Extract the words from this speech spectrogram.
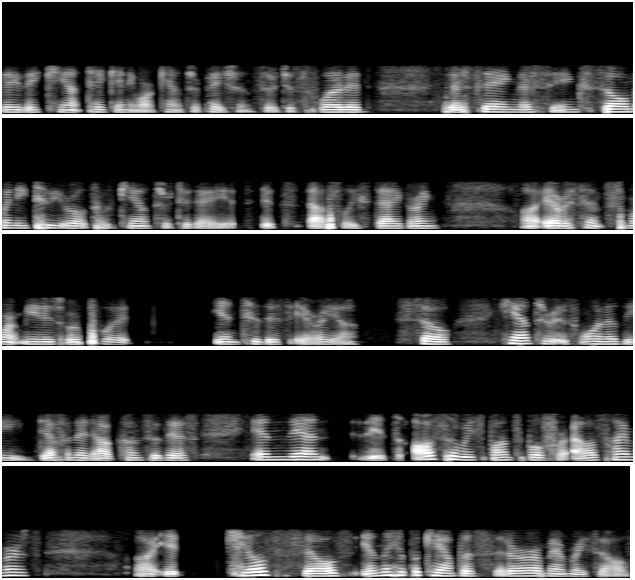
say they can't take any more cancer patients; they're just flooded. They're saying they're seeing so many two-year-olds with cancer today. It's it's absolutely staggering. Uh, ever since smart meters were put into this area, so cancer is one of the definite outcomes of this. And then it's also responsible for Alzheimer's. Uh, it kills cells in the hippocampus that are our memory cells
